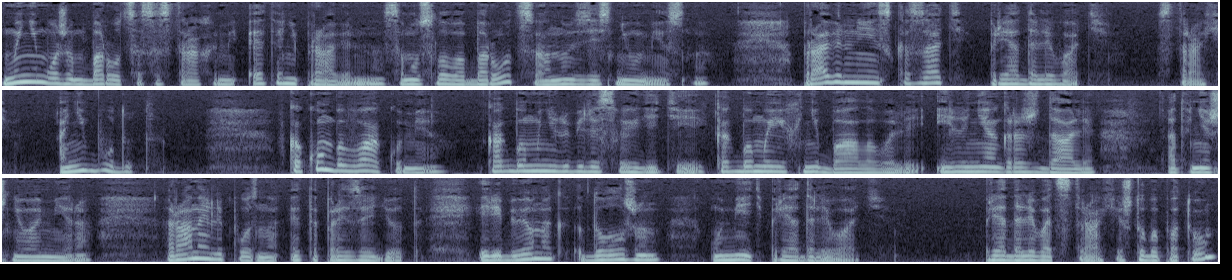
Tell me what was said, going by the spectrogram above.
Мы не можем бороться со страхами. Это неправильно. Само слово бороться, оно здесь неуместно. Правильнее сказать преодолевать страхи. Они будут. В каком бы вакууме как бы мы не любили своих детей, как бы мы их не баловали или не ограждали от внешнего мира, рано или поздно это произойдет. И ребенок должен уметь преодолевать, преодолевать страхи, чтобы потом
